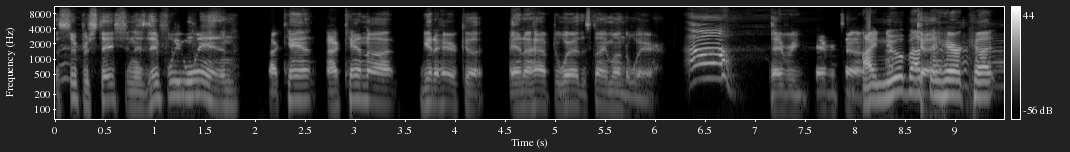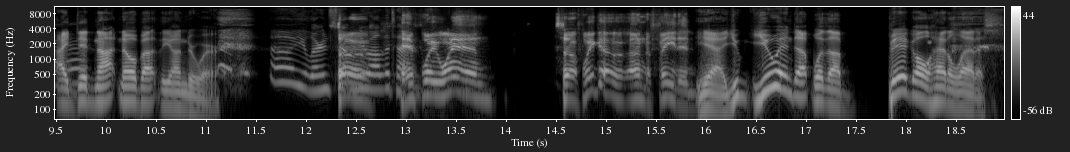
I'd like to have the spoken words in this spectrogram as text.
the superstition is if we win, I can't, I cannot get a haircut, and I have to wear the same underwear oh. every every time. I knew about the haircut. I did not know about the underwear. oh, you learn something new all the time. if we win, so if we go undefeated, Yeah, you you end up with a big old head of lettuce.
